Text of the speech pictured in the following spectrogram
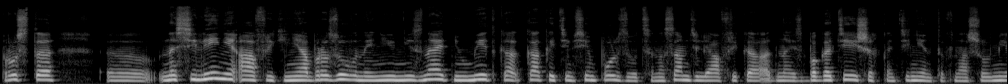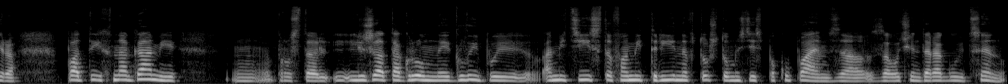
Просто э, население Африки необразованное, не, не знает, не умеет, как, как этим всем пользоваться. На самом деле Африка одна из богатейших континентов нашего мира. Под их ногами просто лежат огромные глыбы аметистов, аметринов, то, что мы здесь покупаем за, за очень дорогую цену.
